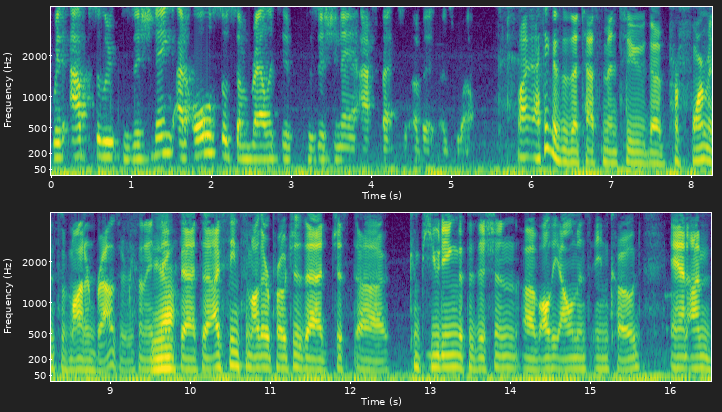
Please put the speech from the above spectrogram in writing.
with absolute positioning and also some relative positioning aspects of it as well. Well, I think this is a testament to the performance of modern browsers, and I Yeah. think that uh, I've seen some other approaches that just uh, computing the position of all the elements in code, and I'm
